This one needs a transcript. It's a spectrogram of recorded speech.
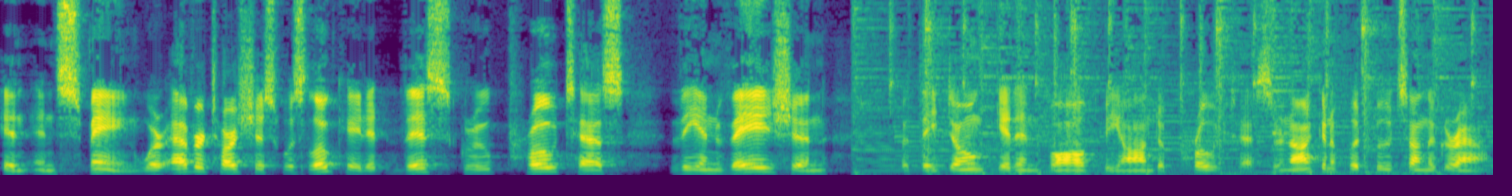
in, in Spain. Wherever Tarshish was located, this group protests the invasion, but they don't get involved beyond a protest. They're not going to put boots on the ground,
